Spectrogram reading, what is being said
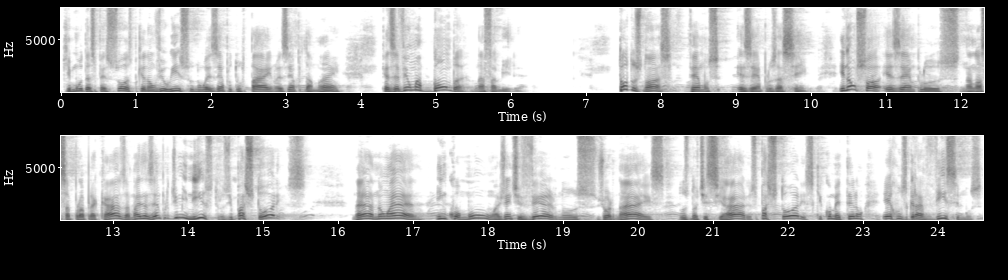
que muda as pessoas, porque não viu isso no exemplo do pai, no exemplo da mãe. Quer dizer, vem uma bomba na família. Todos nós vemos exemplos assim. E não só exemplos na nossa própria casa, mas exemplos de ministros, de pastores. Né? Não é incomum a gente ver nos jornais, nos noticiários, pastores que cometeram erros gravíssimos,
